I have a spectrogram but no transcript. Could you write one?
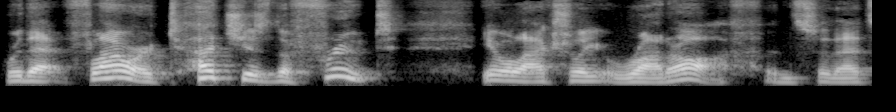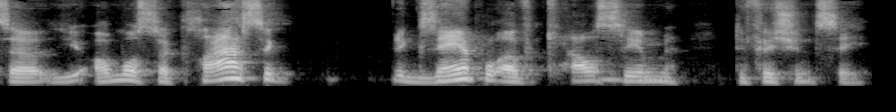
where that flower touches the fruit it will actually rot off. And so that's a almost a classic example of calcium deficiency.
